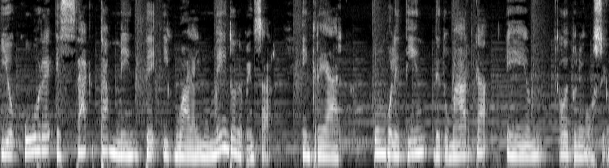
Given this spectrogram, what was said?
Y ocurre exactamente igual al momento de pensar en crear un boletín de tu marca em, o de tu negocio.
